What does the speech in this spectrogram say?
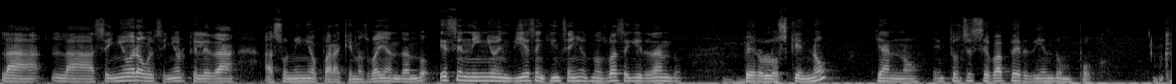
la, la señora o el señor que le da a su niño para que nos vayan dando, ese niño en 10, en 15 años nos va a seguir dando, pero los que no, ya no. Entonces se va perdiendo un poco. Ok.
